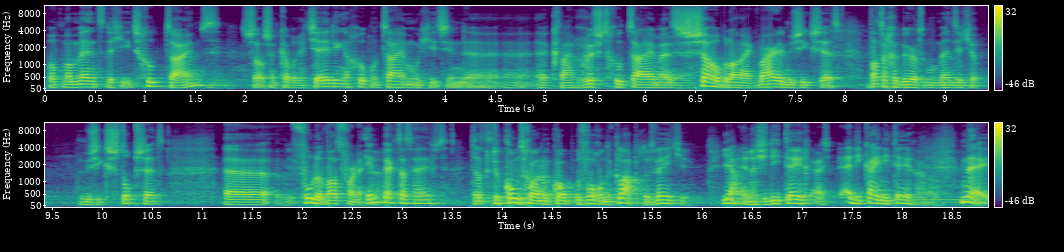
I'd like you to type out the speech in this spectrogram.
Op het moment dat je iets goed timed, zoals een cabaretier dingen goed moet timen, moet je iets in de, uh, qua rust goed timen. Het is zo belangrijk waar je muziek zet, wat er gebeurt op het moment dat je muziek stopzet. Uh, voelen wat voor een impact dat heeft. Dat... Er komt gewoon een, volgende klap, dat weet je. Ja. En als je die tegen, die kan je niet tegenhouden. Nee.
